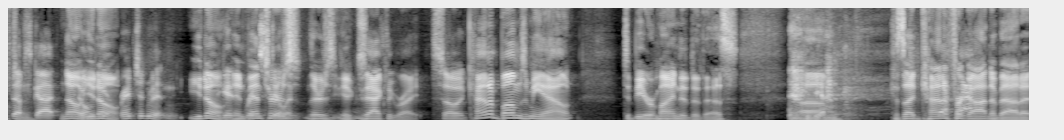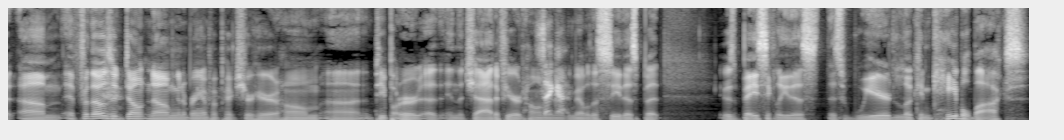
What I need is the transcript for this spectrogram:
stuff, and- Scott. No, you get don't. rich inventing. You don't. rich Inventors, there's exactly right. So it kind of bums me out to be reminded of this. yeah. Um, because I'd kind of forgotten about it. Um, if, for those who don't know, I'm going to bring up a picture here at home. Uh, people are uh, in the chat. If you're at home, you're not going to be able to see this, but it was basically this this weird looking cable box.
